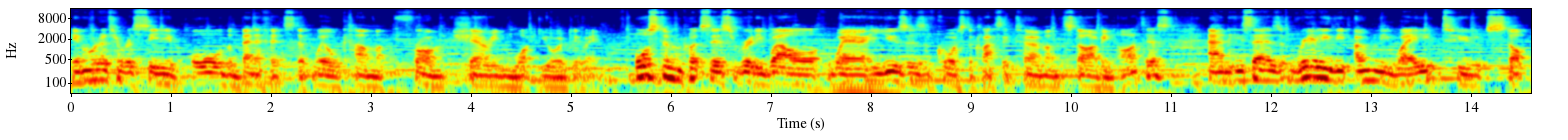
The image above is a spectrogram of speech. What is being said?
in order to receive all the benefits that will come from sharing what you're doing. Austin puts this really well where he uses, of course, the classic term of the starving artist. And he says, really, the only way to stop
